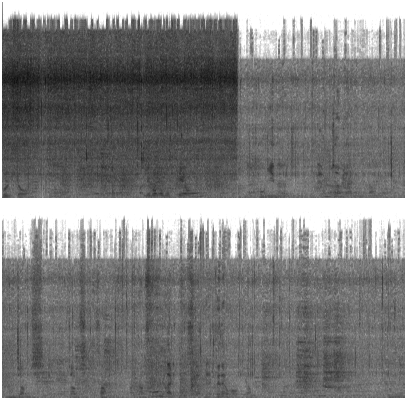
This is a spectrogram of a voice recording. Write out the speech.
볼죠? 빨리 먹어볼게요. 고기는 한 점이 아닙니다. 두 점씩, 두 점씩 해서 이런 소금갈이 돼 있어요. 그냥 그대로 먹을게요. 음.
